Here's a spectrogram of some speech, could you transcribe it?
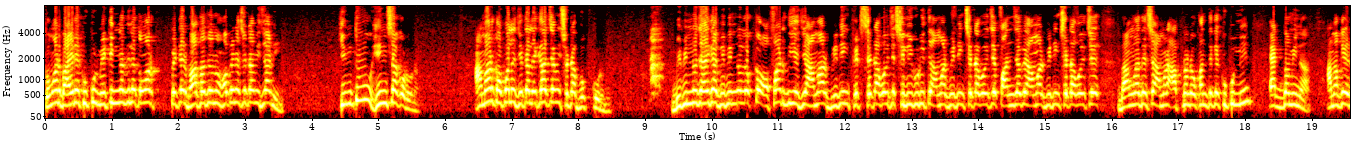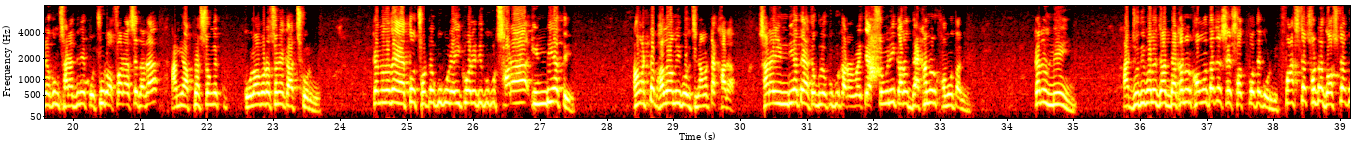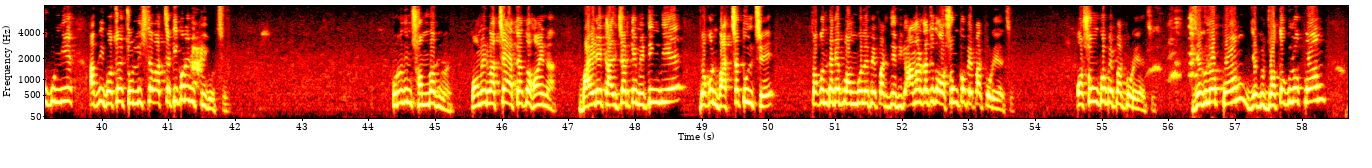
তোমার বাইরে কুকুর মিটিং না দিলে তোমার পেটের ভাত হজম হবে না, সেটা আমি জানি। কিন্তু হিংসা করো না। আমার কপালে যেটা লেখা আছে, আমি সেটা ভোগ করব। বিভিন্ন জায়গায় বিভিন্ন লোককে অফার দিয়ে যে আমার ব্রিডিং ফেট সেটা হয়েছে, শিলিগুড়িতে আমার ব্রিডিং সেটা হয়েছে, পাঞ্জাবে আমার ব্রিডিং সেটা হয়েছে, বাংলাদেশে আমার, আপনারা ওখান থেকে কুকুর নিন, একদমই না। আমাকে এরকম সারাদিনে প্রচুর অফার আছে দাদা। আমি আপনার সঙ্গে কোলাবোরেশনে কাজ করব। কেন দাদা, এত ছোট কুকুর, এই কোয়ালিটি কুকুর সারা ইন্ডিয়াতে আমারটা ভালো আমি বলছি না, আমারটা খারাপ। সারা ইন্ডিয়াতে এতগুলো কুকুর কারোর বাড়িতে একসঙ্গে নেই, কারোর দেখানোর ক্ষমতা নেই। কেন নেই? আর যদি বলে যার দেখানোর ক্ষমতা আছে, সে সৎপথে করবে। পাঁচটা, ছটা, দশটা কুকুর নিয়ে আপনি বছরে চল্লিশটা বাচ্চা কি করে বিক্রি করছেন? কোনোদিন সম্ভব নয়। কমের বাচ্চা এত এত হয় না। বাইরে কালচারকে মিটিং দিয়ে যখন বাচ্চা তুলছে, তখন তাকে পম বলে পেপার দিয়ে আমার কাছে তো অসংখ্য পেপার পড়ে আছে। অসংখ্য পেপার পড়ে আছে। যেগুলো কম, যেগুলো যতগুলো কম,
